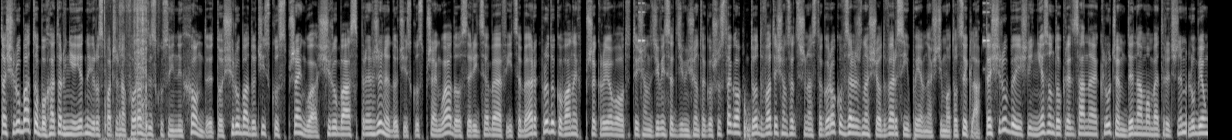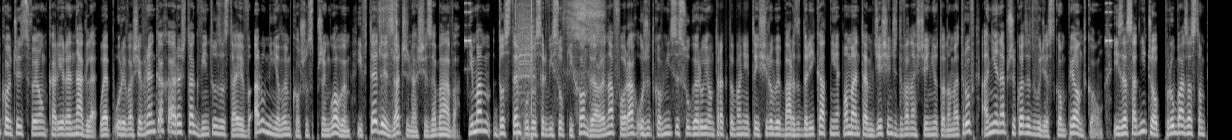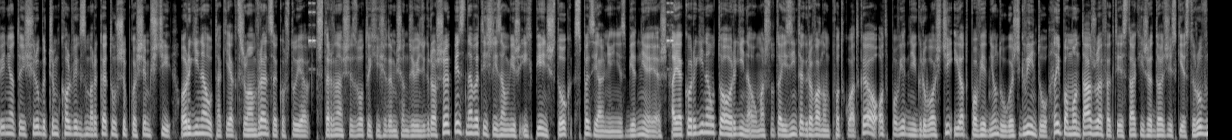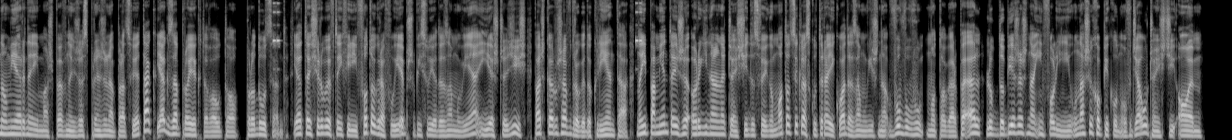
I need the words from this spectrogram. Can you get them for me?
Ta śruba to bohater niejednej rozpaczy na forach dyskusyjnych Hondy. To śruba docisku sprzęgła, śruba sprężyny docisku sprzęgła do serii CBF i CBR, produkowanych przekrojowo od 1996 do 2013 roku w zależności od wersji i pojemności motocykla. Te śruby, jeśli nie są dokręcane kluczem dynamometrycznym, lubią kończyć swoją karierę nagle. Łeb urywa się w rękach, a reszta gwintu zostaje w aluminiowym koszu sprzęgłowym i wtedy zaczyna się zabawa. Nie mam dostępu do serwisówki Hondy, ale na forach użytkownicy sugerują traktowanie tej śruby bardzo delikatnie, momentem 10-12 Nm, a nie na przykład 25. I zasadniczo próba zastąpienia tej śruby czymkolwiek z marketu szybko się mści. Oryginał, taki jak trzymam w ręce, kosztuje 14 zł i 79 groszy, więc nawet jeśli zamówisz ich 5 sztuk, specjalnie nie zbiedniejesz. A jak oryginał to oryginał, masz tutaj zintegrowaną podkładkę o odpowiedniej grubości i odpowiednią długość gwintu. No i po montażu efekt jest taki, że docisk jest równomierny i masz pewność, że sprężyna pracuje tak, jak zaprojektował to producent. Ja te śruby w tej chwili fotografuję, przypisuję do zamówienia i jeszcze dziś paczka rusza w drogę do klienta. No i pamiętaj, że oryginalne części do swojego motocykla, skutera i kłada zamówisz na www.motogar.pl lub dobierzesz na infolinii u naszych opiekunów działu części OM.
